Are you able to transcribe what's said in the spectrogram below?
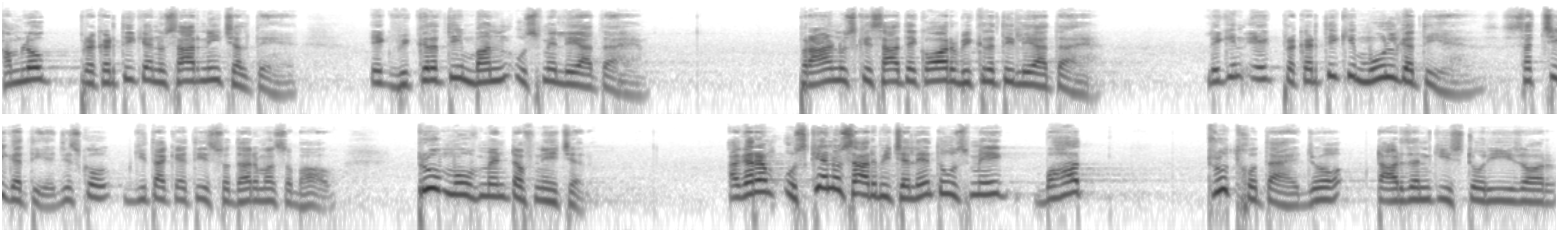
हम लोग प्रकृति के अनुसार नहीं चलते हैं। एक विकृति मन उसमें ले आता है। प्राण उसके साथ एक और विकृति ले आता है। लेकिन एक प्रकृति की मूल गति है, सच्ची गति है, जिसको गीता कहती है स्वधर्म स्वभाव। True movement of nature. अगर हम उसके अनुसार भी चलें तो उसमें एक बहुत ट्रूथ होता है जो टार्जन की स्टोरीज और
